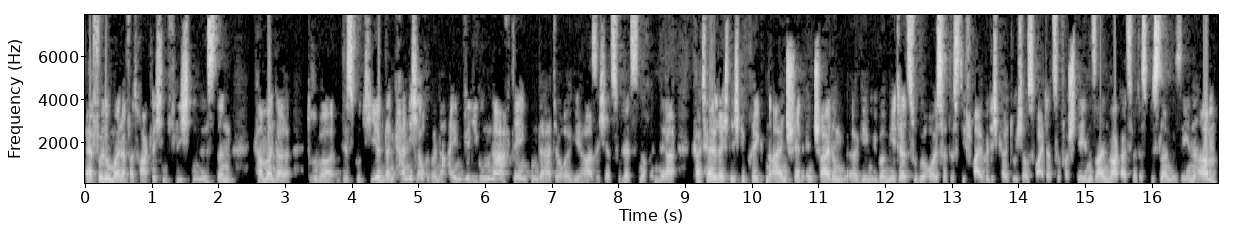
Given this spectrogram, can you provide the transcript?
Erfüllung meiner vertraglichen Pflichten ist, dann kann man da drüber diskutieren. Dann kann ich auch über eine Einwilligung nachdenken. Da hat der EuGH sich ja zuletzt noch in der kartellrechtlich geprägten Entscheidung äh, gegenüber Meta zu geäußert, dass die Freiwilligkeit durchaus weiter zu verstehen sein mag, als wir das bislang gesehen haben.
